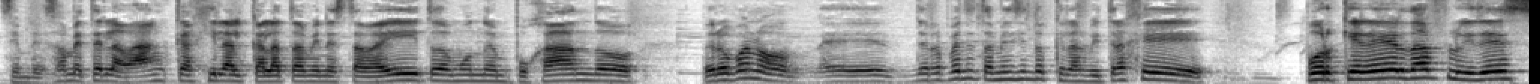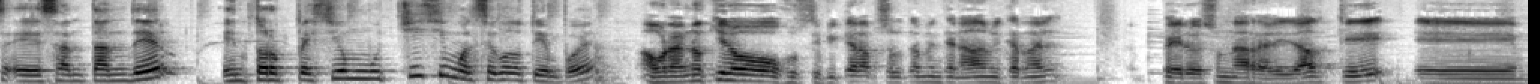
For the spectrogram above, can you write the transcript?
se empezó a meter la banca, Gil Alcalá también estaba ahí, todo el mundo empujando. Pero bueno, eh, de repente también siento que el arbitraje, por querer dar fluidez, eh, Santander entorpeció muchísimo el segundo tiempo, ¿eh? Ahora, no quiero justificar absolutamente nada, mi carnal, pero es una realidad que eh,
